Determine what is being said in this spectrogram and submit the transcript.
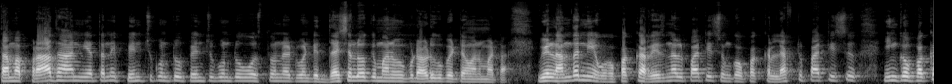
తమ ప్రాధాన్యతని పెంచుకుంటూ పెంచుకుంటూ వస్తున్నటువంటి దశలోకి మనం ఇప్పుడు అడుగు పెట్టామన్నమాట. వీళ్ళందరినీ ఒక పక్క రీజనల్ పార్టీస్ ఇంకో పక్క లెఫ్ట్ పార్టీస్ ఇంకో పక్క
